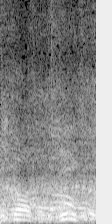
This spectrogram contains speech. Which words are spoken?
e todas, digo.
